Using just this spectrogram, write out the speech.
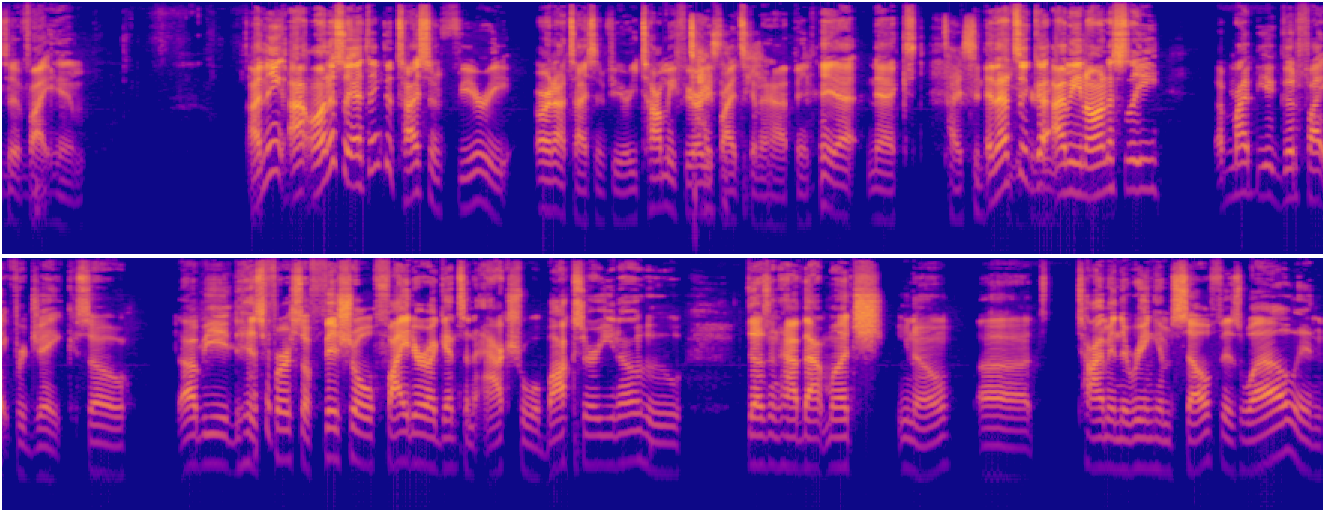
to Mm, fight him. I think, I, honestly, I think the Tyson Fury or not Tyson Fury, Tommy Fury Tyson fight's gonna happen. yeah, next, Tyson, and that's a good. I mean, honestly, that might be a good fight for Jake. So that'll be his first official fighter against an actual boxer. You know, who doesn't have that much, you know, uh, time in the ring himself as well, and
